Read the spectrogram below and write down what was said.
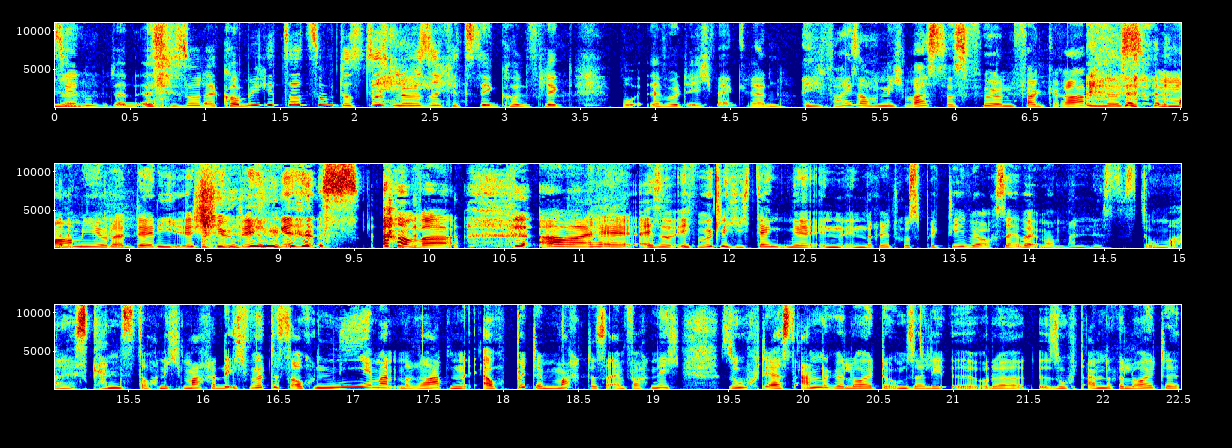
ne? provozieren, dann ist sie so, da komme ich jetzt dazu, das, das löse ich jetzt den Konflikt. Wo, da würde ich wegrennen. Ich weiß auch nicht, was das für ein vergrabenes Mommy- oder Daddy-Issue-Ding ist. Aber, aber hey, also ich wirklich, ich denke mir in, in Retrospektive auch selber immer, Mann, ist das dumm, aber das kann es doch nicht machen. Ich würde es auch nie jemandem raten. Auch bitte macht das einfach nicht. Sucht erst andere Leute um äh, oder sucht andere Leute,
